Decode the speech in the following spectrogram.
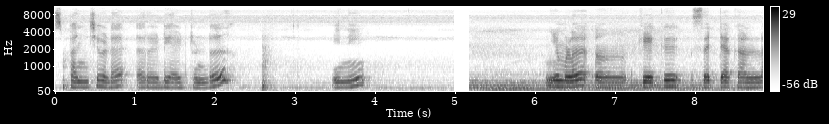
സ്പഞ്ച് ഇവിടെ റെഡി ആയിട്ടുണ്ട്. ഇനി ഇനി നമ്മൾ കേക്ക് സെറ്റാക്കാനുള്ള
